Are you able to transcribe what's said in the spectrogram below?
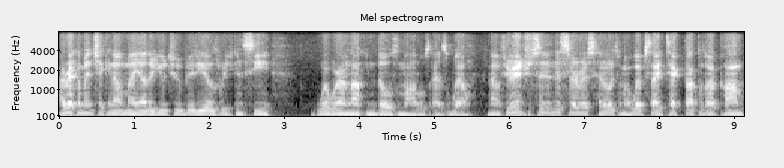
I recommend checking out my other YouTube videos where you can see where we're unlocking those models as well. Now, if you're interested in this service, head over to my website, techtato.com,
